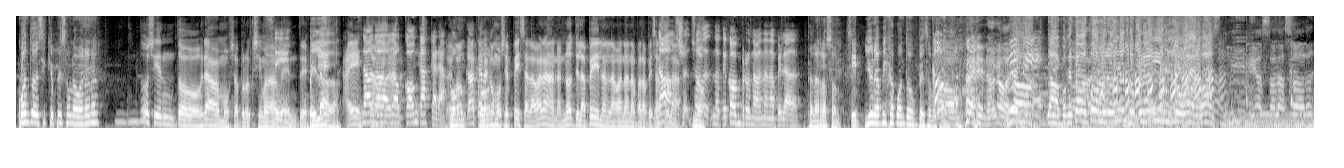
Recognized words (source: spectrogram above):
¿Cuánto decís que pesa una banana? 200 gramos aproximadamente. Sí. Pelada. Esta- esta No, no, banana. no, con cáscara. Con, Con- cáscara con- como se pesa la banana, no te la pelan la banana para pesártela. No, yo, yo No. no. te compro una banana pelada. Tenés razón. Sí. ¿Y una pija cuánto pesa? favor? bueno, no, No, no, porque estaba todo merodeando por ahí y digo, bueno, vas. Líneas al azar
